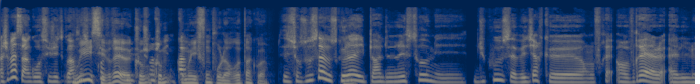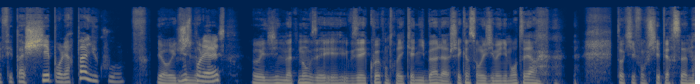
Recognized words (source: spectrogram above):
je sais pas, c'est un gros sujet de conversation. oui, c'est vrai. euh, com- com- comment ils font pour leur repas quoi C'est surtout ça, parce que Mm. là, ils parlent de resto, mais du coup, ça veut dire que en vrai, en vrai elle, elle le fait pas chier pour les repas, du coup. Origin, Juste pour les restos. Origin, maintenant, vous avez, vous avez quoi contre les cannibales? À Chacun son régime alimentaire. Tant qu'ils font chier personne.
